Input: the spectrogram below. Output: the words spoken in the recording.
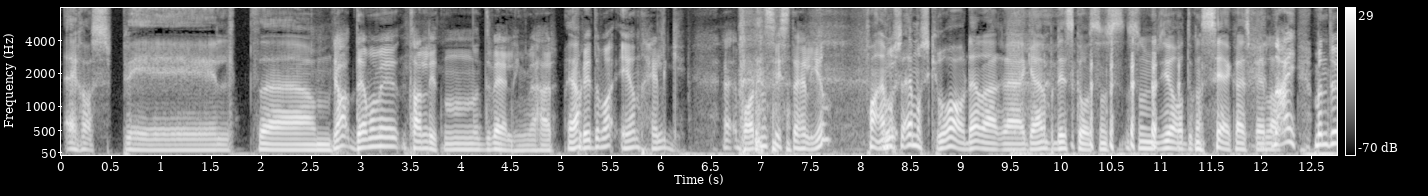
Jeg har spilt um... Ja, det må vi ta en liten dveling ved her. Ja. Fordi det var én helg. Eh, Var det den siste helgen? Faen, jeg må, jeg må skru av det der uh, greiene på Disco som, som gjør at du kan se hva jeg spiller. Nei, men du,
